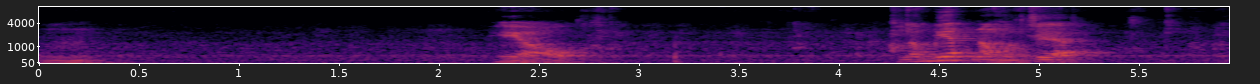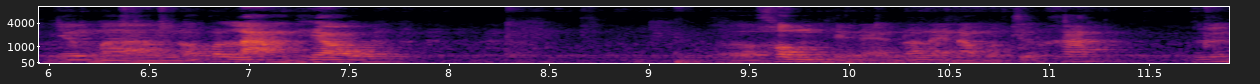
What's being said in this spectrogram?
ừ. hiểu nó biết là một chuyện nhưng mà nó có làm theo ờ, không thì lại nó lại là một chuyện khác ừ.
